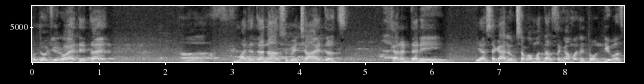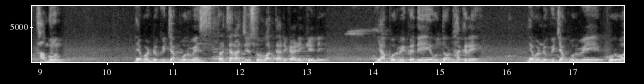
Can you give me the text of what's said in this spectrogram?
उद्धवजी रोह्यात येत आहेत माझ्या त्यांना शुभेच्छा आहेतच. कारण त्यांनी या सगळ्या लोकसभा मतदारसंघामध्ये दोन दिवस थांबून निवडणुकीच्या पूर्वीच प्रचाराची सुरुवात त्या ठिकाणी केली. यापूर्वी कधीही उद्धव ठाकरे निवडणुकीच्या पूर्वी पूर्व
